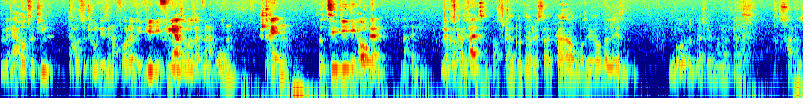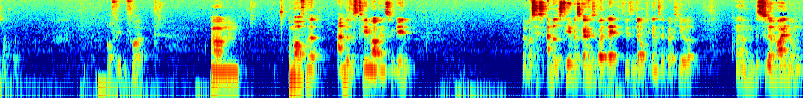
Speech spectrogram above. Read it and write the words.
mit der Haut zu tun, Haut zu tun, die sie nach oder wie wir die Finger so, sag ich mal, nach oben strecken, so ziehen die die Haut dann nach hinten. Und dann Das kann- Das kann gut möglich sein. Keine Ahnung, muss ich mich mal belesen. Jo, das wäre vielleicht mal eine ganz interessante Sache. Auf jeden Fall. Ähm, um auf ein anderes Thema einzugehen. was heißt anderes Thema, ist gar nicht so weit weg, wir sind ja auch die ganze Zeit bei Tiere. Ähm, bist du der Meinung,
